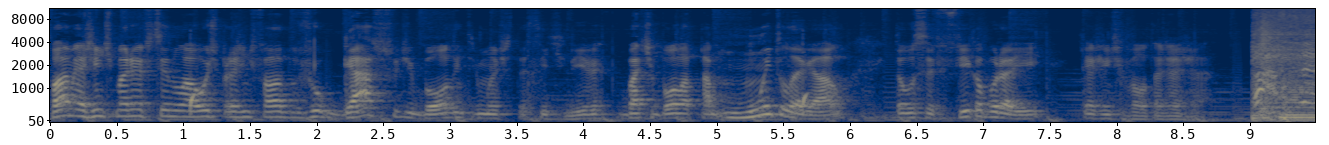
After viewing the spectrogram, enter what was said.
Fala minha gente, Marinho FC no ar hoje pra gente falar do jogaço de bola entre Manchester City e Liverpool. O bate-bola tá muito legal, então você fica por aí que a gente volta já já. Vamos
